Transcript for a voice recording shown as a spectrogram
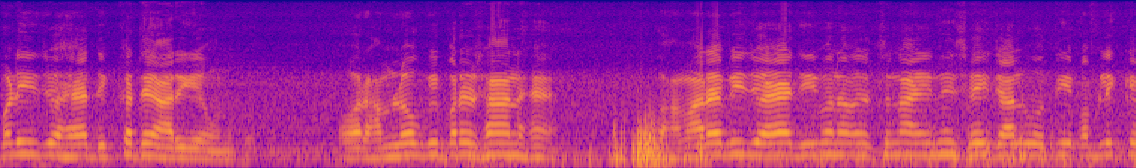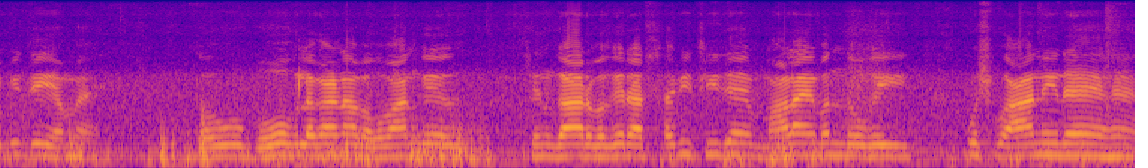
बड़ी जो है दिक्कतें आ रही है उनको। और हम लोग भी परेशान हैं। तो हमारा भी जो है जीवन अर्चना इन्हीं से ही चालू होती है पब्लिक के पीछे ही हम हैं। तो वो भोग लगाना भगवान के श्रृंगार वगैरह सभी चीज़ें मालाएँ बंद हो गई पुष्प आ नहीं रहे हैं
